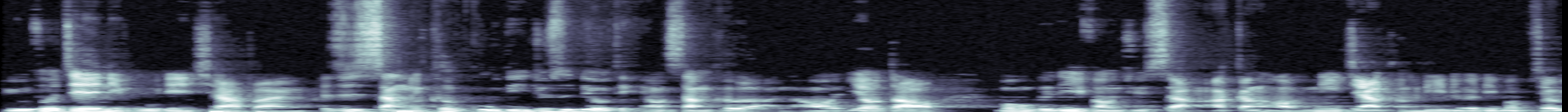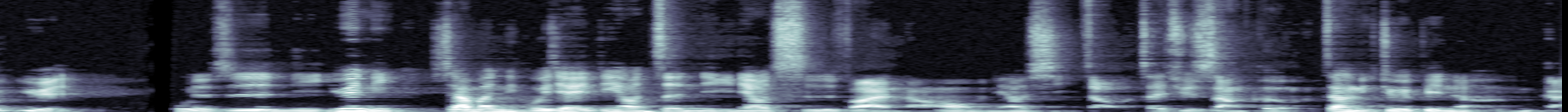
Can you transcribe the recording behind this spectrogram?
比如说今天你五点下班，可是上的课固定就是六点要上课啊，然后要到某个地方去上啊，刚好你家可能离那个地方比较远。或者是你，因为你下班你回家一定要整理，一定要吃饭，然后你要洗澡再去上课，这样你就会变得很赶，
